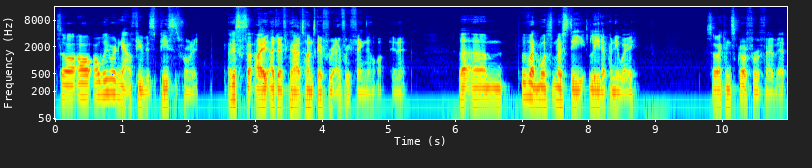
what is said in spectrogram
so I'll I'll be reading out a few bits and pieces from it. I guess I I don't think I have time to go through everything in it, but um we've had most, most the lead up anyway, so I can scroll for a fair bit.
